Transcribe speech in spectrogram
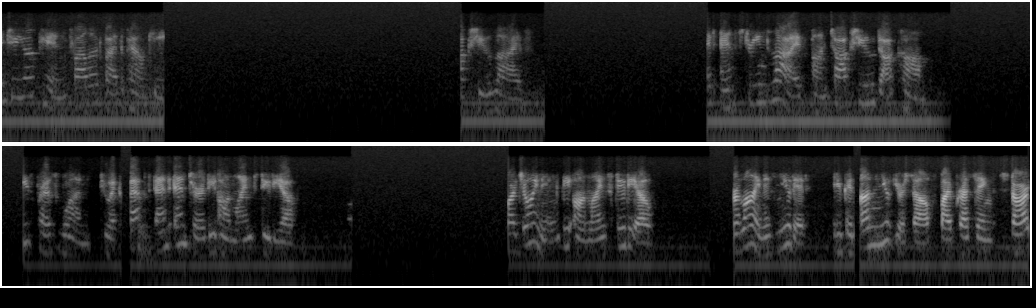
Enter your PIN followed by the pound key. TalkShoe Live. And streamed live on TalkShoe.com. Please press 1 to accept and enter the online studio. You are joining the online studio. Your line is muted. You can unmute yourself by pressing star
